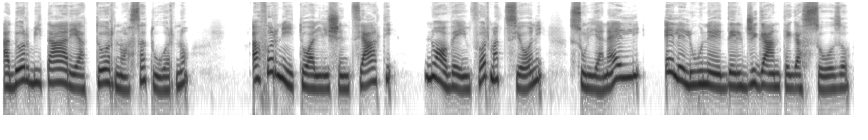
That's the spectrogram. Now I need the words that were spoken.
ad orbitare attorno a Saturno, ha fornito agli scienziati nuove informazioni sugli anelli e le lune del gigante gassoso,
